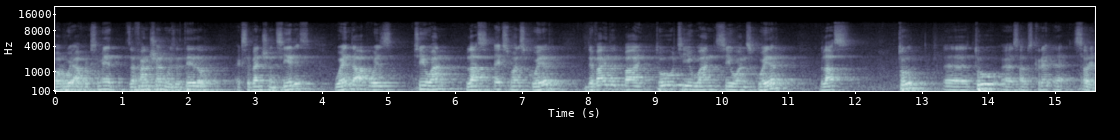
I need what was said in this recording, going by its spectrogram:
or we approximate the function with the Taylor expansion series. We end up with t1 plus x1 squared divided by 2t1 c1 squared plus 2, uh, 2 uh, subscript, uh, sorry,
